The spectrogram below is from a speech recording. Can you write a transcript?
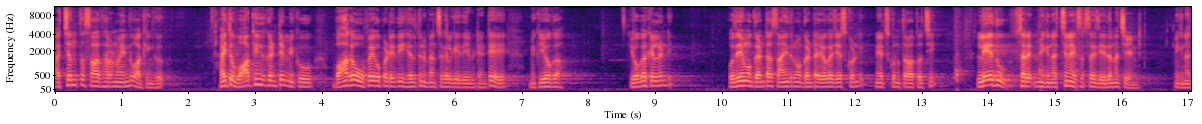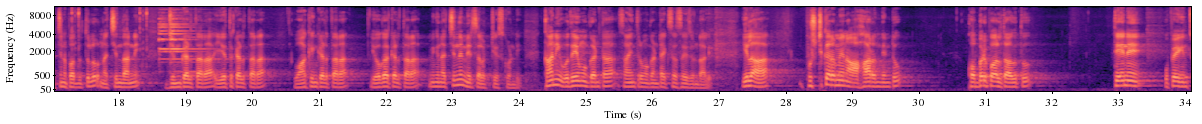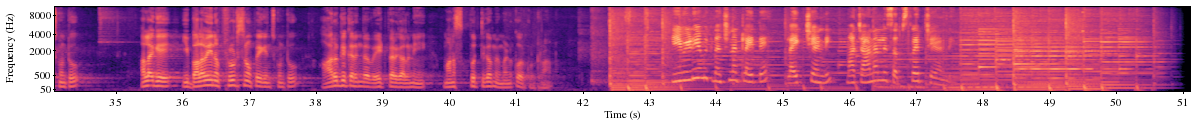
అత్యంత సాధారణమైనది వాకింగ్. అయితే వాకింగ్ కంటే మీకు బాగా ఉపయోగపడేది హెల్త్ని పెంచగలిగేది ఏమిటంటే మీకు యోగా. యోగాకి వెళ్ళండి. ఉదయం ఒక గంట సాయంత్రం ఒక గంట యోగా చేసుకోండి. నేర్చుకున్న తర్వాత వచ్చి లేదు సరే మీకు నచ్చిన ఎక్సర్సైజ్ ఏదైనా చేయండి. మీకు నచ్చిన పద్ధతిలో నచ్చిన దాన్ని జిమ్కి వెళ్తారా ఈతకి వెళ్తారా వాకింగ్కి వెళ్తారా యోగాకి వెళ్తారా మీకు నచ్చిందే మీరు సెలెక్ట్ చేసుకోండి. కానీ ఉదయం ఒక గంట సాయంత్రం ఒక గంట ఎక్సర్సైజ్ ఉండాలి. ఇలా పుష్టికరమైన ఆహారం తింటూ కొబ్బరి పాలు తాగుతూ తేనె ఉపయోగించుకుంటూ అలాగే ఈ బలమైన ఫ్రూట్స్ను ఉపయోగించుకుంటూ ఆరోగ్యకరంగా వెయిట్ పెరగాలని మనస్ఫూర్తిగా మిమ్మల్ని కోరుకుంటున్నాను. ఈ వీడియో మీకు నచ్చినట్లయితే లైక్ చేయండి మా ఛానల్ని సబ్స్క్రైబ్ చేయండి.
